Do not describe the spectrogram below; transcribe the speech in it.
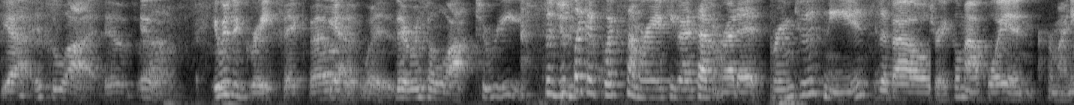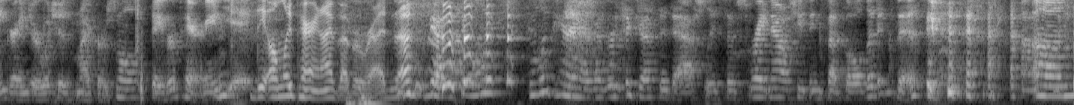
Yeah, it's a lot of. Yeah. Um, it was a great fic though. Yeah. It was. There was a lot to read. So just like a quick summary, if you guys haven't read it, Bring Him to His Knees is about Draco Malfoy and Hermione Granger, which is my personal favorite pairing. Yeah. The only pairing I've ever read. Yeah, it's the only it's the only pairing I've ever suggested to Ashley. So right now she thinks that's all that exists. um,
